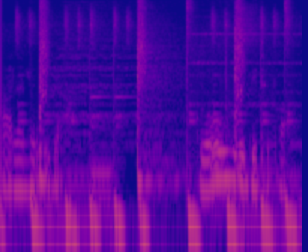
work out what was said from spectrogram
Hallelujah. Glory be to God.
